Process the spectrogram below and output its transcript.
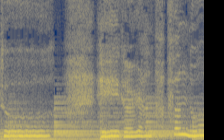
独，一个人愤怒。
